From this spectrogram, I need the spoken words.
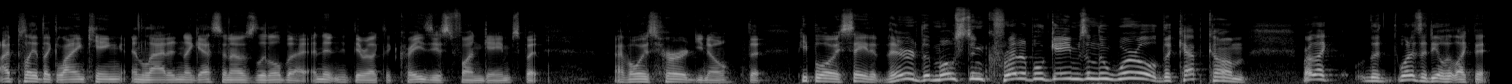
I played like Lion King and Aladdin, I guess, when I was little, but I, I didn't think they were like the craziest fun games. But I've always heard, you know, that people always say that they're the most incredible games in the world. The Capcom, or like the what is the deal that like that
